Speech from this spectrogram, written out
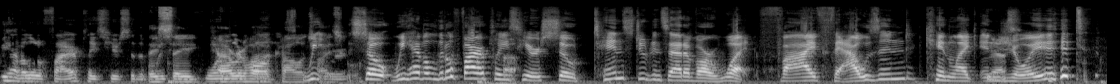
We have a little fireplace here, so the They boys say can warm their Howard Hall buns. College We, High School. so we have a little fireplace Uh. here, so ten students out of our what five thousand can like Yes. enjoy it.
